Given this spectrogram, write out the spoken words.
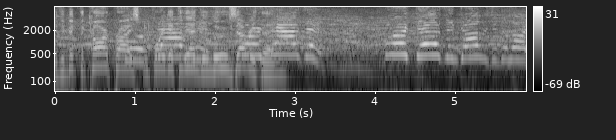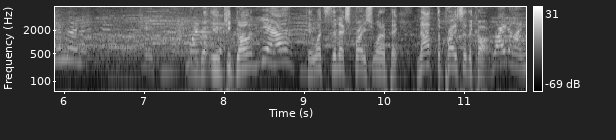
If you pick the car price before you get to the end, you lose everything. 4,000 $4,000 is a lot of money. Okay. Go- You can keep going? Yeah, Okay, what's the next price you want to pick? Not the price of the car. right on.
